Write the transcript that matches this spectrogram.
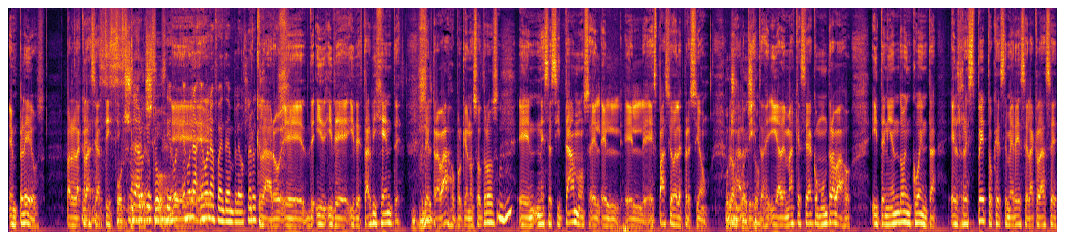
empleos para la clase artística. claro que sí, es, una, es, una, fuente de empleo, claro. claro, eh, y, de, y de estar vigentes del trabajo, porque nosotros eh, necesitamos el, el, espacio de la expresión, Por los artistas, y además que sea como un trabajo y teniendo en cuenta el respeto que se merece la clase,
